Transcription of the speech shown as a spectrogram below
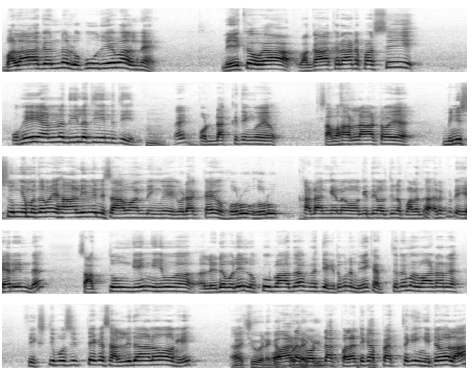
බලාගන්න ලොකු දේවල් නෑ මේක ඔයා වගා කරාට පස්සේ ඔහේ යන්න දීල තියෙන. තින් පොඩ්ඩක් ඉතින් ඔය සමහරලාට ඔය මිනිස්සුන්ගේම තමයි හානිවෙන්න සාමාන්‍යෙන් ගොඩක් අය හොරු හොරු කඩන්ගෙන වගේ දෙවල්තින පලදාරකට ඒරෙන්ට සත්තුන්ගෙන් එහම ලෙඩවලින් ලොකු බාධක් නැති එකතකට මේ ඇත්තරම වාට ෆික්ස්ටි පොසිට් එක සල්ලිදානවාගේ වාට පොඩ්ඩක් පොඩ්ඩක් පලටික පැත්තකින් හිටවලා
